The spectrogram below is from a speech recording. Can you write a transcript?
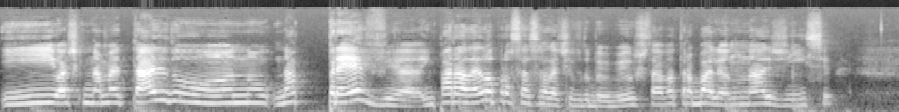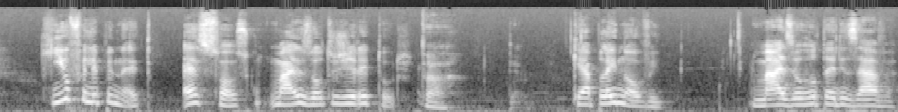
E eu acho que na metade do ano, na prévia, em paralelo ao processo seletivo do BBB, eu estava trabalhando na agência que o Felipe Neto é sócio, com mais outros diretores, Tá. que é a Play 9. Mas eu roteirizava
